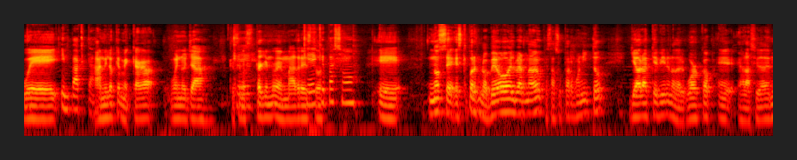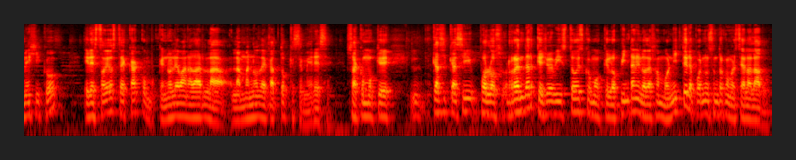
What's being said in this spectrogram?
Güey, impacta. a mí lo que me caga, bueno, ya, que se ¿Qué? nos está yendo de madre ¿Qué, esto. ¿Qué pasó? Eh, no sé, es que por ejemplo veo el Bernabéu que está súper bonito y ahora que viene lo del World Cup eh, a la Ciudad de México, el Estadio Azteca como que no le van a dar la, la mano de gato que se merece. O sea, como que casi casi por los render que yo he visto es como que lo pintan y lo dejan bonito y le ponen un centro comercial al lado.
